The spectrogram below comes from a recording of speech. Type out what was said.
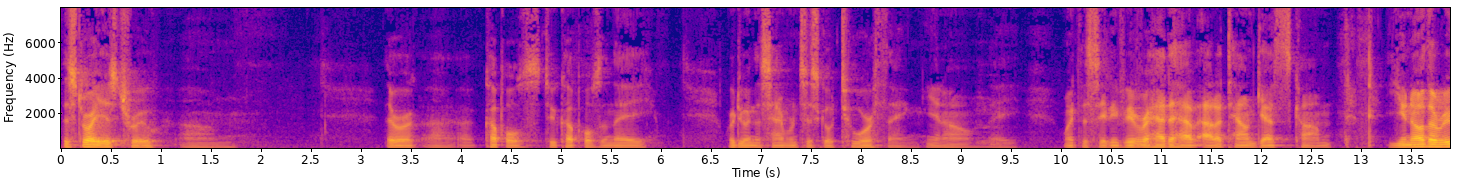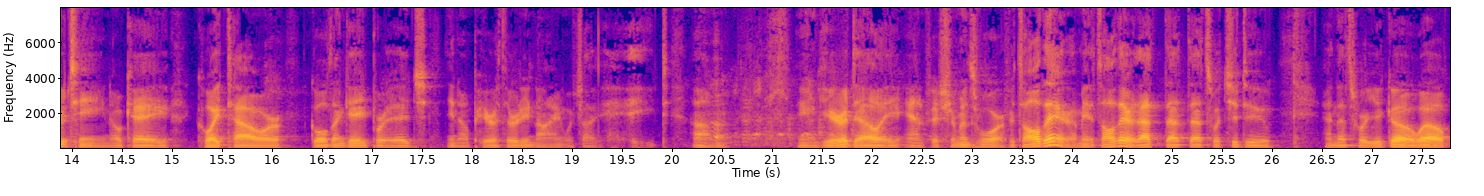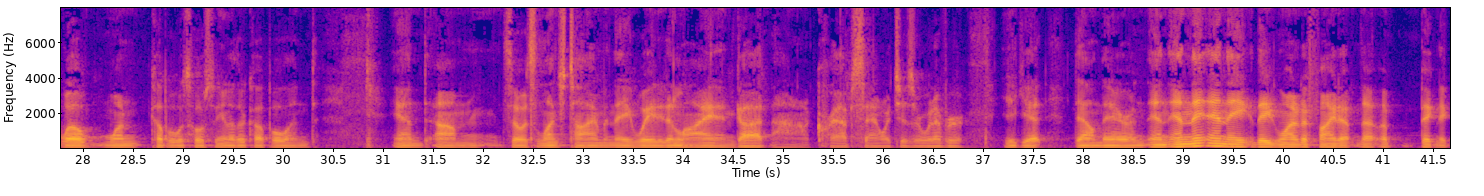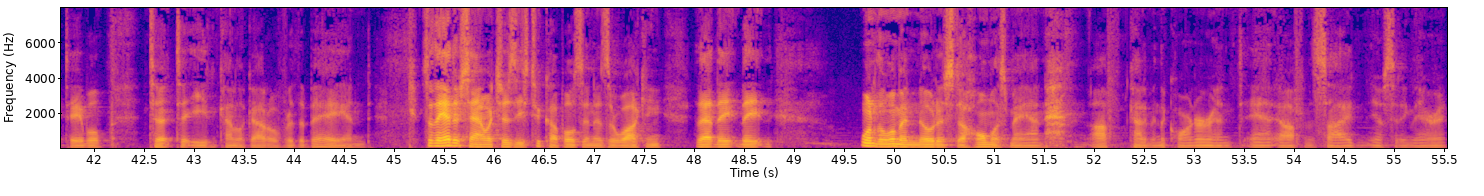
This story is true. Um, there were uh, couples, two couples, and they were doing the San Francisco tour thing. You know, they went to the city. If you ever had to have out of town guests come, you know the routine, okay? Coit Tower, Golden Gate Bridge, you know, Pier 39, which I hate, um, and Ghirardelli and Fisherman's Wharf. It's all there. I mean, it's all there. That, that, that's what you do, and that's where you go. Well, well, one couple was hosting another couple, and and um, so it's lunchtime, and they waited in line and got I don't know, crab sandwiches or whatever you get down there, and and and they and they, they wanted to find a, a picnic table to to eat and kind of look out over the bay, and so they had their sandwiches. These two couples, and as they're walking, that they they one of the women noticed a homeless man off kind of in the corner and, and off on the side, you know, sitting there,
